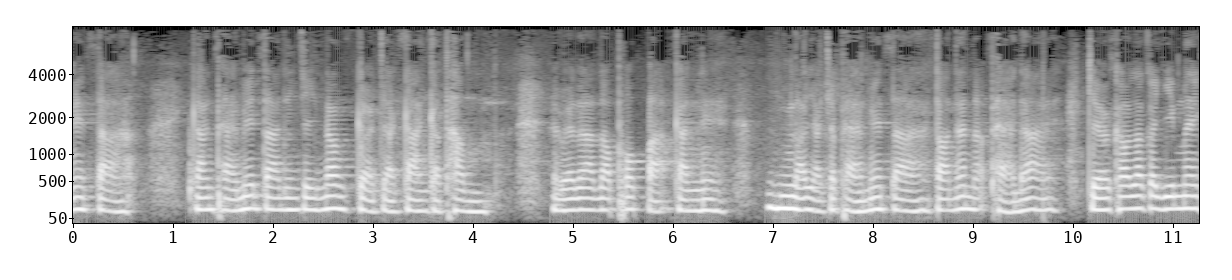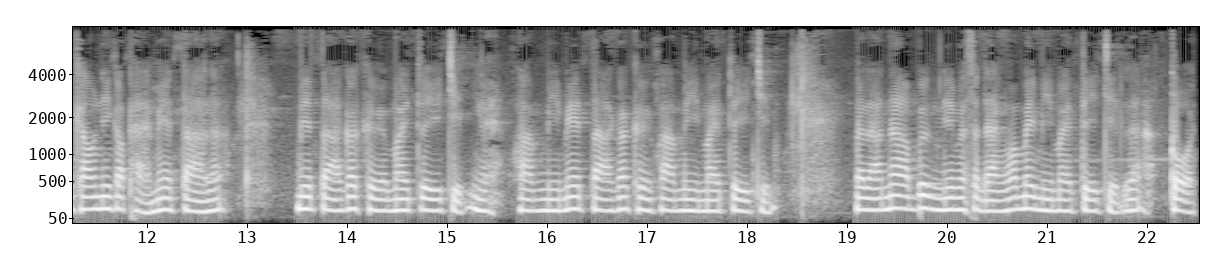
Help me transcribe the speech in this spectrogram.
เมตตา การแผ่เมตตาจริง ๆ ต้องเกิดจากการกระทำเวลาเราพบปะกันเนี่ยเราอยากจะแผ่เมตตา ตอนนั้นแผ่ได้ เจอเขาแล้วก็ยิ้มให้เขานี่ก็แผ่เมตตาแล้วเมตตาก็คือไมตรีจิตไงความมีเมตตาก็คือความมีไมตรีจิต เวลาหน้าบึ้งนี่มาแสดงว่าไม่มีไมตรีจิตแล้วโกรธ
